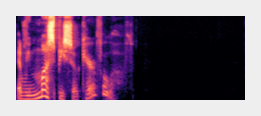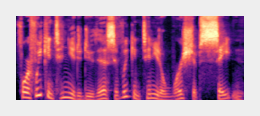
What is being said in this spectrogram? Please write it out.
that we must be so careful of. For if we continue to do this, if we continue to worship Satan,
